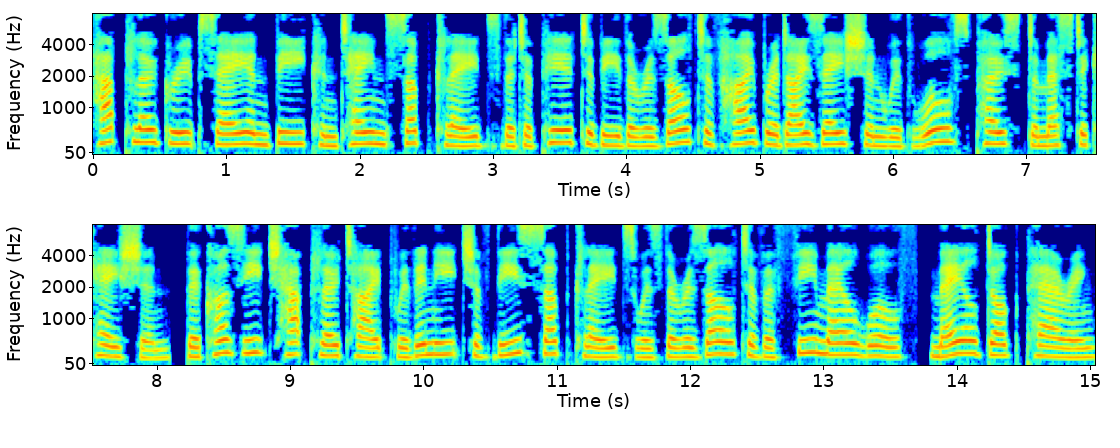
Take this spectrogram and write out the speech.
Haplogroups A and B contained subclades that appeared to be the result of hybridization with wolves post-domestication, because each haplotype within each of these subclades was the result of a female wolf, male dog pairing.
